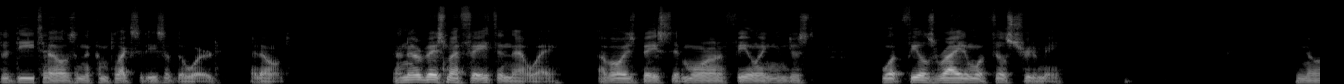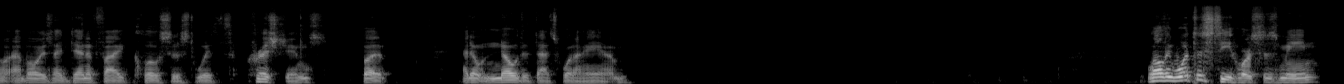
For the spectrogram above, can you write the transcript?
the details and the complexities of the word. I don't. I never based my faith in that way. I've always based it more on a feeling and just what feels right and what feels true to me. You know, I've always identified closest with Christians, but I don't know that that's what I am. Wally, what does seahorses mean?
